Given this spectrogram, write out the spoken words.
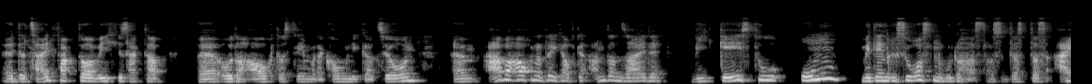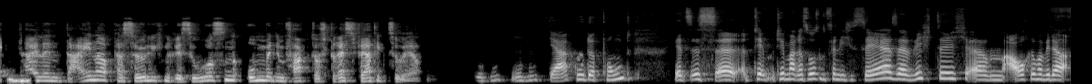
Äh, der Zeitfaktor, wie ich gesagt habe, äh, oder auch das Thema der Kommunikation, ähm, aber auch natürlich auf der anderen Seite wie gehst du um mit den Ressourcen, wo du hast? Also das, das Einteilen deiner persönlichen Ressourcen, um mit dem Faktor Stress fertig zu werden. Mhm, mhm. Ja, guter Punkt. Jetzt ist äh, Thema Ressourcen finde ich sehr, sehr wichtig, ähm, auch immer wieder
